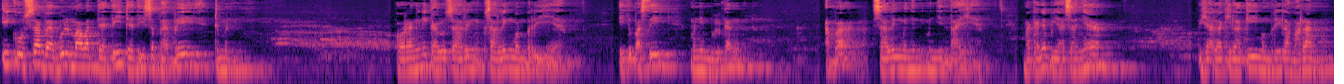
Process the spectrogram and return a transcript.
Iku sababul mawaddati jadi sebabe demen Orang ini kalau saling saling memberi ya Itu pasti menimbulkan Apa saling menyintai ya Makanya biasanya pihak laki-laki memberi lamaran,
